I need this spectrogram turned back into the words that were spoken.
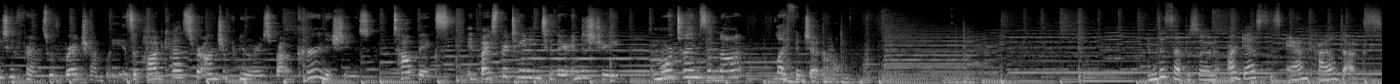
Two Friends with Brett Tremblay is a podcast for entrepreneurs about current issues, topics, advice pertaining to their industry, and more times than not, life in general. In this episode, our guest is Ann Kyle Dux.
